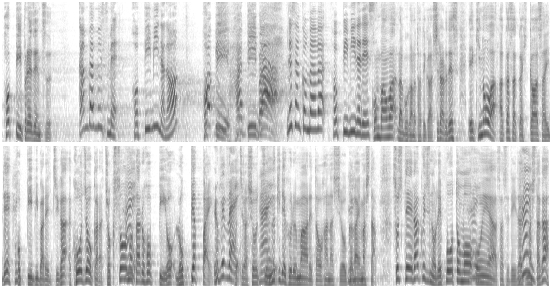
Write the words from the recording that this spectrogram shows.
ホッピープレゼンツ。看板娘ホッピーミーナのホッピーハッピーバー。皆さんこんばんはホッピーミーナです。こんばんは、落語家の立川しららです。えー昨日は赤坂氷川祭で、ホッピービバレッジが工場から直送の樽ホッピーを600杯。600杯。こちら、焼酎抜きで振る舞われたお話を伺いました。そして、楽寺のレポートもはい。オンエアさせていただきましたが、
